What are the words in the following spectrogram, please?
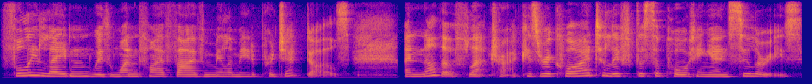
fully laden with 155mm projectiles, another flat rack is required to lift the supporting ancillaries.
